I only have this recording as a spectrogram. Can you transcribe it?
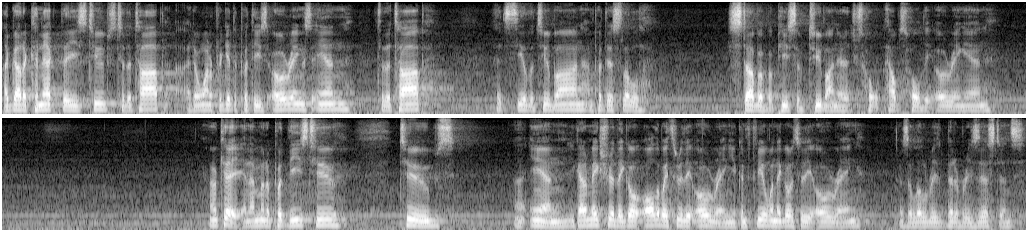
I've got to connect these tubes to the top. I don't want to forget to put these O-rings in to the top that seal the tube on and put this little stub of a piece of tube on there that just hold, helps hold the O-ring in. Okay, and I'm going to put these two tubes uh, in. You got to make sure they go all the way through the O-ring. You can feel when they go through the O-ring, there's a little bit of resistance.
